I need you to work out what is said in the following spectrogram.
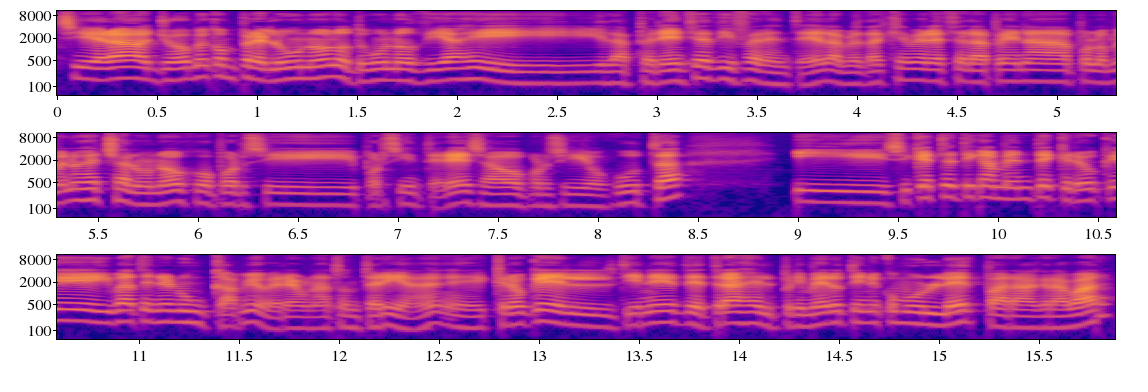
Sí, era, yo me compré el 1, lo tuve unos días y, la experiencia es diferente. ¿eh? La verdad es que merece la pena por lo menos echarle un ojo por si, por si interesa o por si os gusta. Y sí que estéticamente creo que iba a tener un cambio, era una tontería. ¿eh? creo que él tiene detrás, el primero tiene como un LED para grabar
